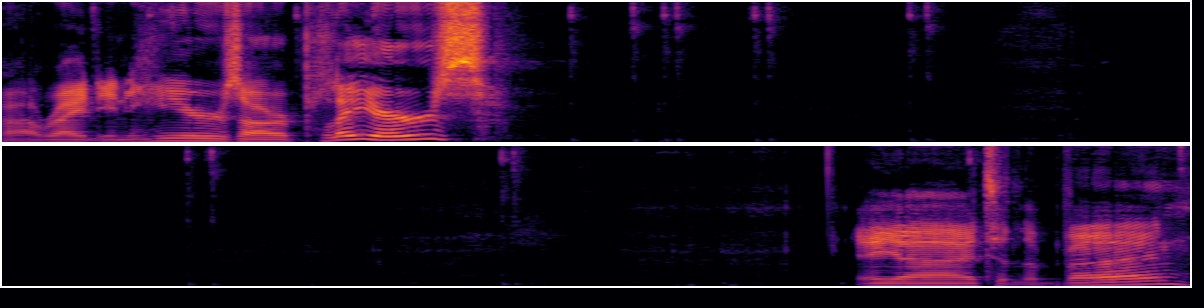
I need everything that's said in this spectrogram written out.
All right, and here's our players. AI to LaVine.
